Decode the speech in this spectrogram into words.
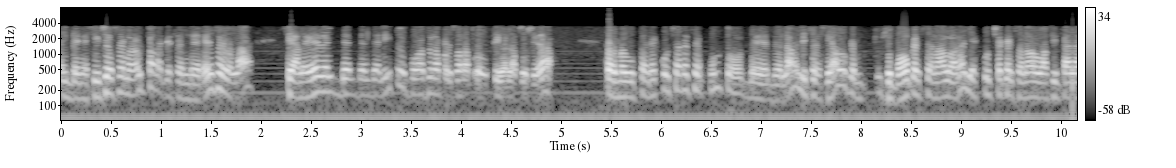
el beneficio de ese menor para que se enderece, ¿verdad? Se aleje del, del delito y pueda ser una persona productiva en la sociedad pero me gustaría escuchar ese punto de, la licenciado, que supongo que el Senado hará, y escucha que el Senado va a citar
